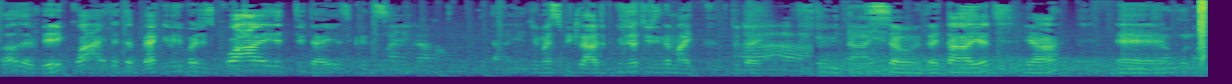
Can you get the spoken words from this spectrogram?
well, they're very quiet at the back. Everybody's quiet today, as you can see. Wanna go home? Tired. You must speak louder because you're not using the mic today. Ah. So we tired. So they're tired, yeah. And drove a lot.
